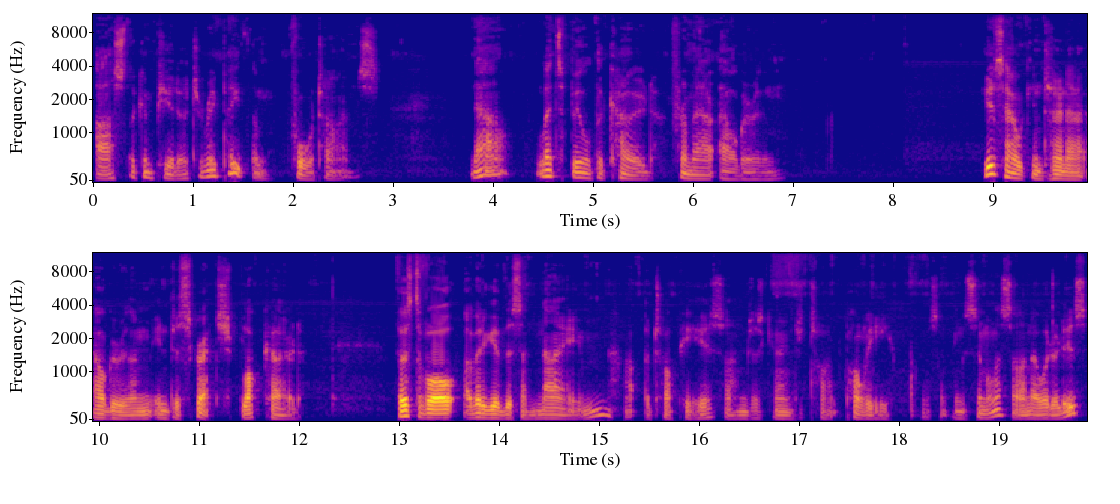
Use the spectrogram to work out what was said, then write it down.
ask the computer to repeat them four times. Now let's build the code from our algorithm. Here's how we can turn our algorithm into Scratch block code. First of all, I better give this a name up the top here, so I'm just going to type poly or something similar so I know what it is.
